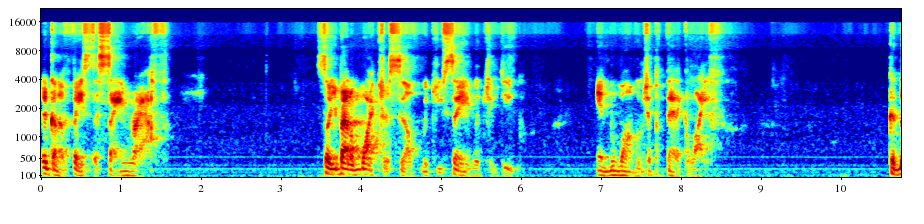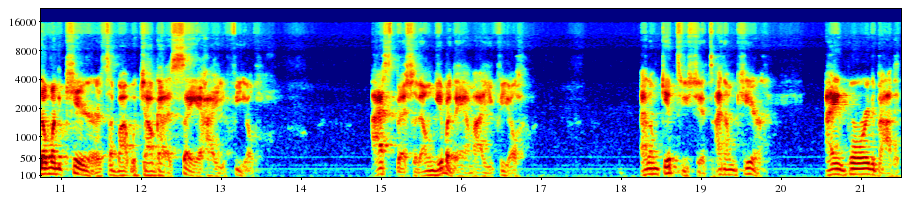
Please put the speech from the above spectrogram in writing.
they're gonna face the same wrath. So you better watch yourself, what you say, what you do, and move on with your pathetic life. Because nobody cares about what y'all gotta say or how you feel. I especially don't give a damn how you feel. I don't give two shits. I don't care. I ain't worried about it.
